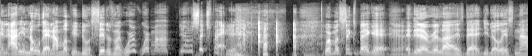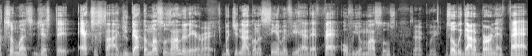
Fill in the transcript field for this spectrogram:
and I didn't know that. I'm up here doing sit ups, like where where my you know six pack? Yeah. Where my six pack at? Yeah. And then I realized that you know it's not so much just the exercise. You got the muscles under there, Right. but you're not going to see them if you have that fat over your muscles. exactly. So we got to burn that fat.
